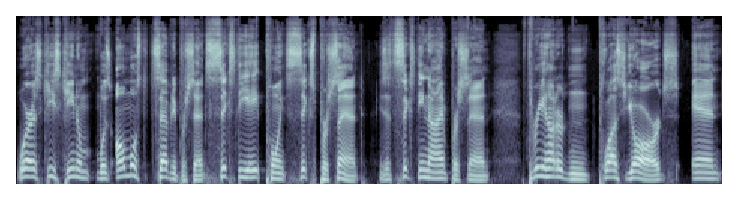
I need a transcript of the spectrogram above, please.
Whereas Keith Keenum was almost at seventy percent, sixty-eight point six percent. He's at sixty-nine percent, three hundred and plus yards, and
